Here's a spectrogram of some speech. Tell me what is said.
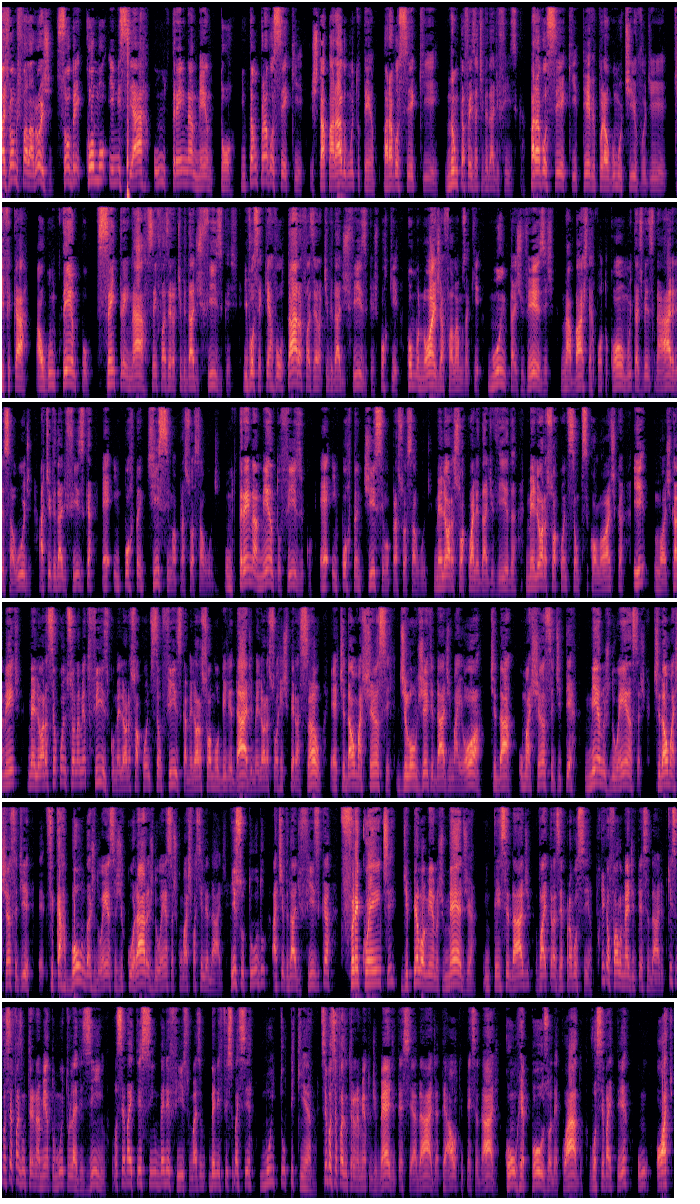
Mas vamos falar hoje sobre como iniciar um treinamento. Então, para você que está parado muito tempo, para você que nunca fez atividade física, para você que teve por algum motivo de que ficar algum tempo sem treinar, sem fazer atividades físicas, e você quer voltar a fazer atividades físicas, porque, como nós já falamos aqui muitas vezes na Baster.com, muitas vezes na área de saúde, atividade física é importantíssima para a sua saúde. Um treinamento físico é importantíssimo para a sua saúde. Melhora a sua qualidade de vida, melhora a sua condição psicológica e, logicamente, melhora seu condicionamento físico, melhora sua condição física, melhora sua mobilidade, melhora sua respiração, é, te dá uma chance de longevidade maior, te dá uma chance de ter menos doenças, te dá uma chance de eh, ficar bom das doenças, de curar as doenças com mais facilidade. Isso tudo, atividade física frequente, de pelo menos média intensidade, vai trazer para você. Por que eu falo média intensidade? Porque se você faz um treinamento muito levezinho, você vai ter sim um benefício, mas o benefício vai ser muito pequeno. Se você faz um treinamento de média intensidade até alta intensidade, com o repouso adequado, você vai ter um,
